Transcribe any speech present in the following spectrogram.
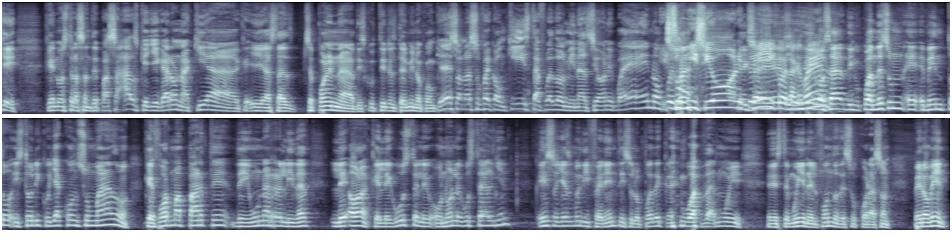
que, que nuestros antepasados que llegaron aquí a, y hasta se ponen a discutir el término conquista, eso no, eso fue conquista, fue dominación, y bueno, Y pues... sumisión, y bueno. O sea, digo, cuando es un eh, evento histórico ya consumado, que forma parte de una realidad, le, ahora, que le guste le- o no le guste a alguien, eso ya es muy diferente y se lo puede guardar muy, este, muy en el fondo de su corazón. Pero bien.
